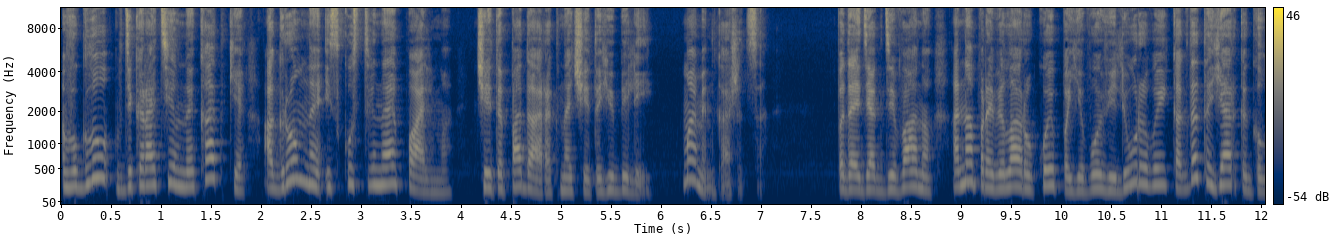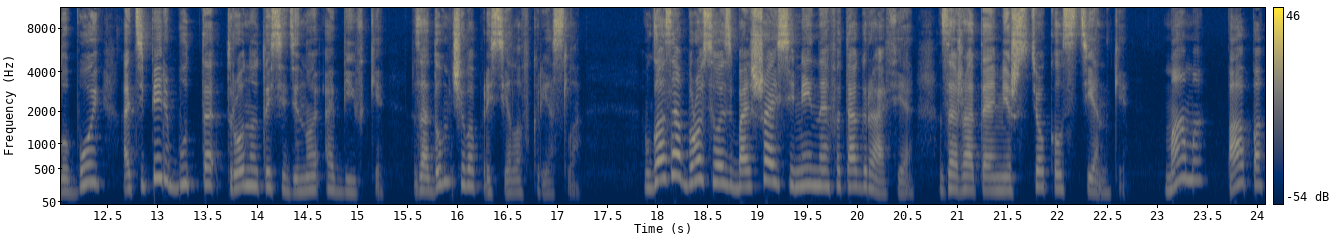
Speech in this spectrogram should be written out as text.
В углу в декоративной катке огромная искусственная пальма, чей-то подарок на чей-то юбилей. Мамин, кажется. Подойдя к дивану, она провела рукой по его велюровой, когда-то ярко-голубой, а теперь будто тронутой сединой обивке. Задумчиво присела в кресло. В глаза бросилась большая семейная фотография, зажатая меж стекол стенки. Мама, папа,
